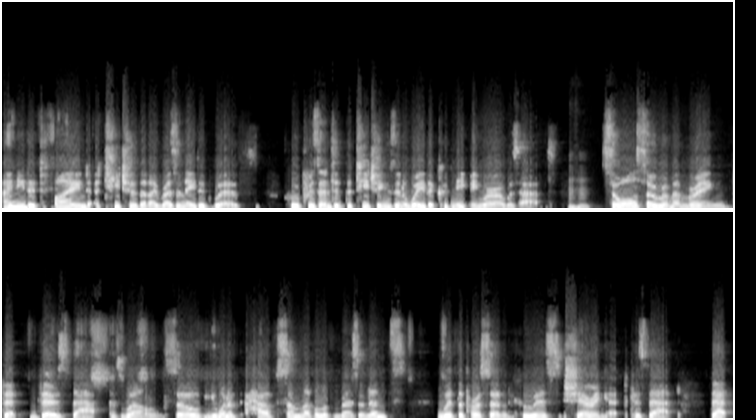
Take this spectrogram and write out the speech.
I needed to find a teacher that I resonated with who presented the teachings in a way that could meet me where I was at. Mm-hmm. So, also remembering that there's that as well. So, you want to have some level of resonance with the person who is sharing it because that that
